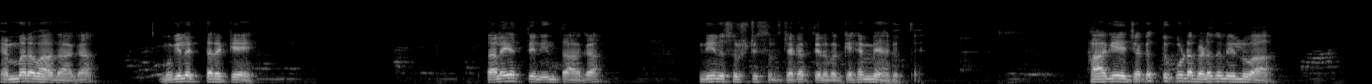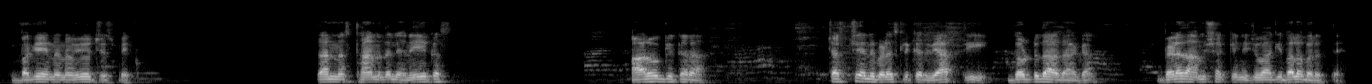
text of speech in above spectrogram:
ಹೆಮ್ಮರವಾದಾಗ ಮುಗಿಲೆತ್ತರಕ್ಕೆ ತಲೆ ಎತ್ತಿ ನಿಂತಾಗ ನೀನು ಸೃಷ್ಟಿಸಿದ ಜಗತ್ತಿನ ಬಗ್ಗೆ ಹೆಮ್ಮೆ ಆಗುತ್ತೆ. ಹಾಗೆ ಜಗತ್ತು ಕೂಡ ಬೆಳೆದು ನಿಲ್ಲುವ ಬಗೆಯನ್ನು ನಾವು ಯೋಚಿಸಬೇಕು. ತನ್ನ ಸ್ಥಾನದಲ್ಲಿ ಅನೇಕ ಆರೋಗ್ಯಕರ ಚರ್ಚೆಯನ್ನು ಬೆಳೆಸಲಿಕ್ಕೆ ವ್ಯಾಪ್ತಿ ದೊಡ್ಡದಾದಾಗ ಬೆಳೆದ ಅಂಶಕ್ಕೆ ನಿಜವಾಗಿ ಬಲ ಬರುತ್ತೆ.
